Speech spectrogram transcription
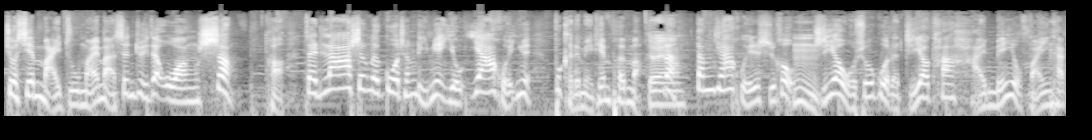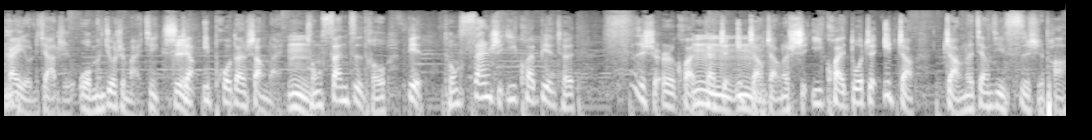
就先买足买满，甚至于在往上。好，在拉升的过程里面有压回，因为不可能每天喷嘛。对啊。那当压回的时候，嗯，只要我说过的，只要它还没有反映它该有的价值，我们就是买进。是。这样一波段上来，嗯，从三字头变从三十一块变成四十二块，你看这一涨涨了十一块多，这一涨涨了将近四十趴。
